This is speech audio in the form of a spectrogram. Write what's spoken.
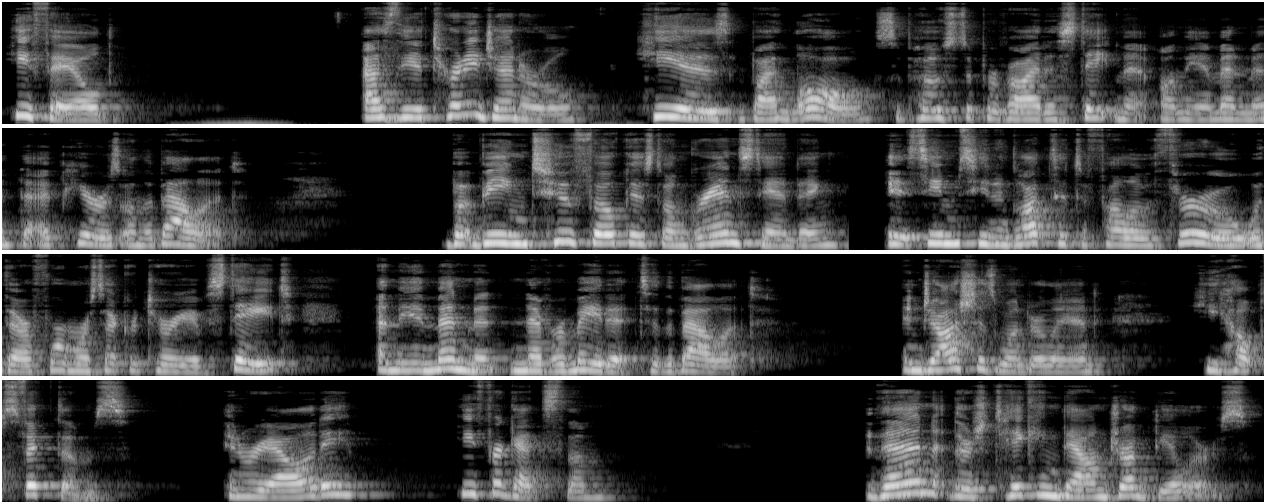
he failed. As the Attorney General, he is, by law, supposed to provide a statement on the amendment that appears on the ballot. But being too focused on grandstanding, it seems he neglected to follow through with our former Secretary of State, and the amendment never made it to the ballot. In Josh's Wonderland, he helps victims. In reality, he forgets them. Then there's taking down drug dealers,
